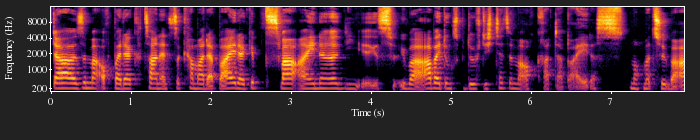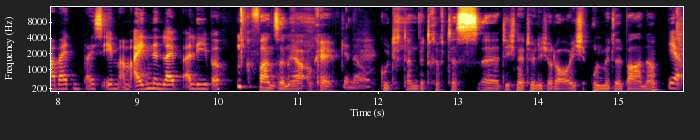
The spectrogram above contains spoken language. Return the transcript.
da sind wir auch bei der Zahnärztekammer dabei. Da gibt es zwar eine, die ist überarbeitungsbedürftig, da sind wir auch gerade dabei, das nochmal zu überarbeiten, weil ich es eben am eigenen Leib erlebe. Wahnsinn, ja, okay. Genau. Gut, dann betrifft das äh, dich natürlich oder euch unmittelbar, ne? Ja.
